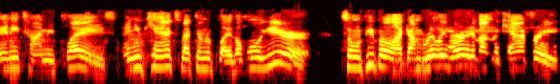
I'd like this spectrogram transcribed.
anytime he plays, and you can't expect him to play the whole year. So when people are like, I'm really worried about McCaffrey,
